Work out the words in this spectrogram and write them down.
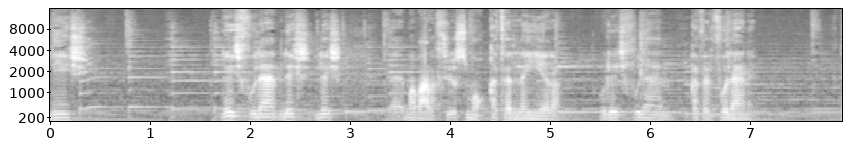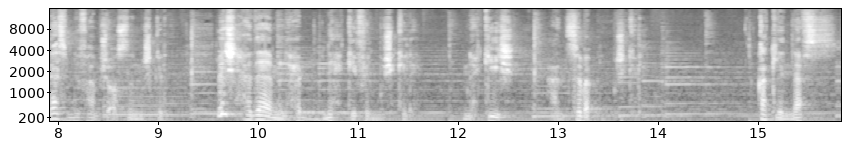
ليش؟ ليش فلان ليش ليش ما بعرف شو اسمه قتل نيرة؟ وليش فلان قتل فلانة؟ لازم نفهم شو أصل المشكلة. ليش حدا بنحب نحكي في المشكلة؟ نحكيش عن سبب المشكلة. قتل النفس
